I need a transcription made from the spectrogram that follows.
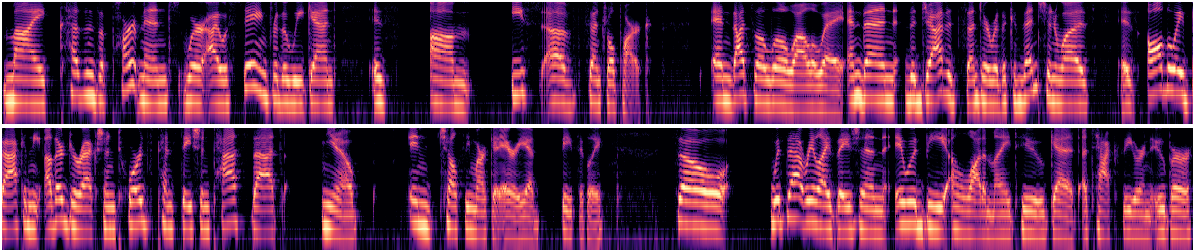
My cousin's apartment, where I was staying for the weekend, is um, east of Central Park. And that's a little while away. And then the Javits Center, where the convention was, is all the way back in the other direction towards Penn Station, past that, you know, in Chelsea Market area, basically. So, with that realization, it would be a lot of money to get a taxi or an Uber.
